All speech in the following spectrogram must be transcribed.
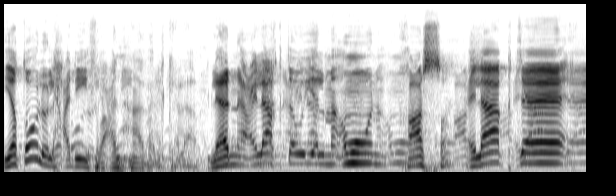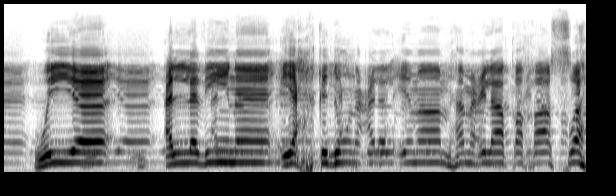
يطول الحديث عن هذا الكلام لأن علاقته ويا المأمون خاصة علاقته ويا الذين يحقدون على الإمام هم علاقة خاصة.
